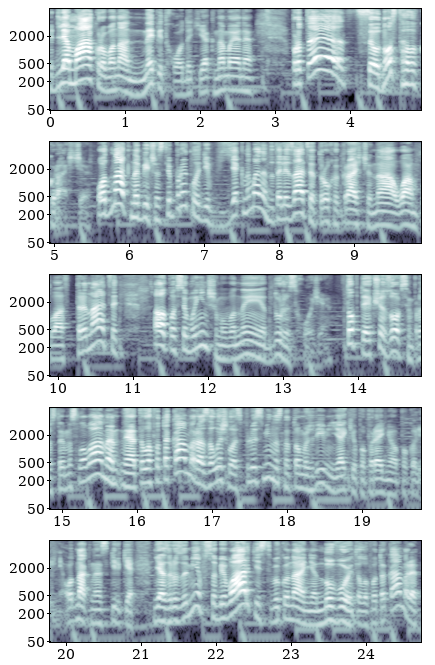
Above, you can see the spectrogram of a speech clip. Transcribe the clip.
Для макро вона не підходить, як на мене. né? Проте все одно стало краще. Однак на більшості прикладів, як на мене, деталізація трохи краще на OnePlus 13, а от по всьому іншому вони дуже схожі. Тобто, якщо зовсім простими словами, е, телефотокамера залишилась плюс-мінус на тому ж рівні, як і у попереднього покоління. Однак, наскільки я зрозумів, собівартість виконання нової телефотокамери,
